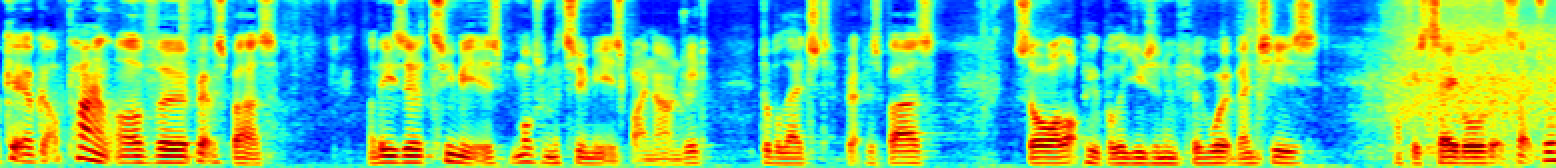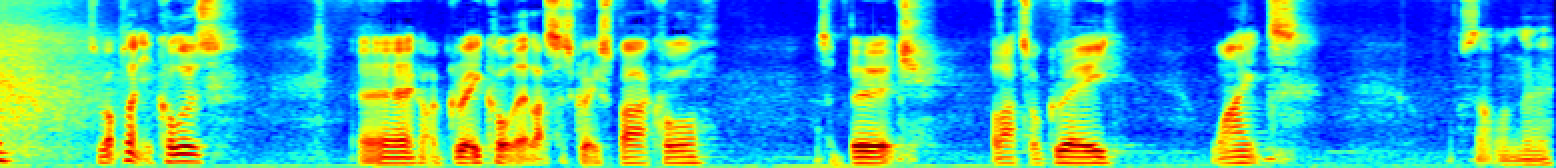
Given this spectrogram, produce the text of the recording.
Okay, I've got a pile of uh, breakfast bars. Now these are two meters. Most of them are two meters by 900, double-edged breakfast bars. So a lot of people are using them for workbenches, office tables, etc. So we've got plenty of colours. Uh, got a grey colour, that's a grey sparkle. That's a birch, Ballatto grey, white. What's that one there?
